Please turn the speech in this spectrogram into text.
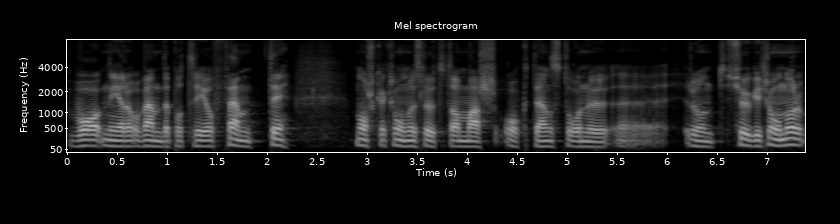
var nere och vände på 3,50 norska kronor i slutet av mars och den står nu eh, runt 20 kronor.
